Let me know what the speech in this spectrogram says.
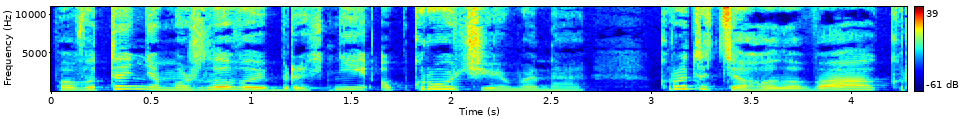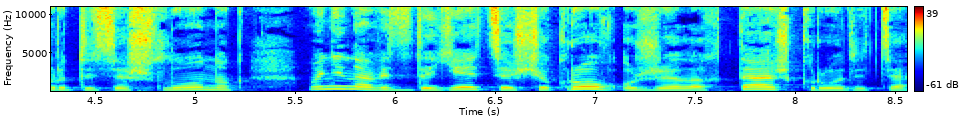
павутиння можливої брехні обкручує мене. Крутиться голова, крутиться шлунок. Мені навіть здається, що кров у жилах теж крутиться,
